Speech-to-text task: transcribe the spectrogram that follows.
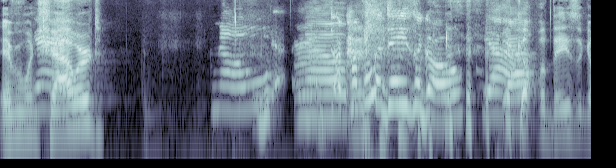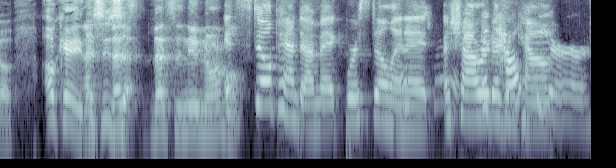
Everyone showered No. A couple of days ago. Yeah. a Yeah. couple days ago. Okay, That's, this is that's, uh, that's the new normal. It's still pandemic. We're still in That's it. right. A shower it's doesn't count. healthier.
